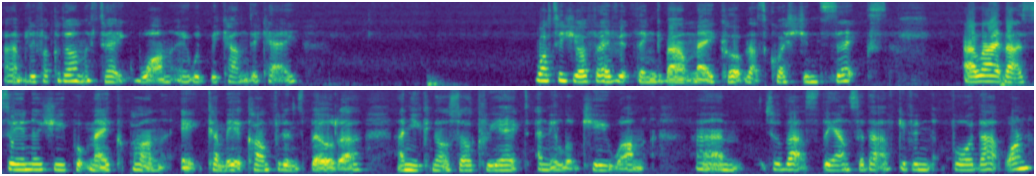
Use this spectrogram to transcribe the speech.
um, but if I could only take one it would be Candy K. What is your favourite thing about makeup? That's question six. I like that as soon as you put makeup on it can be a confidence builder and you can also create any look you want um, so that's the answer that I've given for that one.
